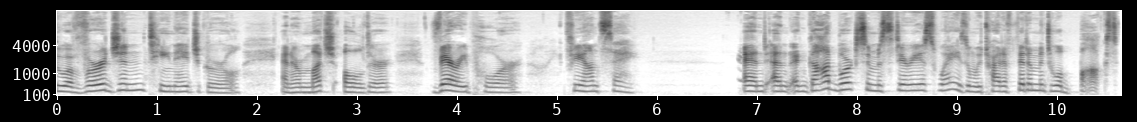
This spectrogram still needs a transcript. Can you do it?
Through a virgin teenage girl and her much older, very poor fiance. And, and and God works in mysterious ways, and we try to fit him into a box.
